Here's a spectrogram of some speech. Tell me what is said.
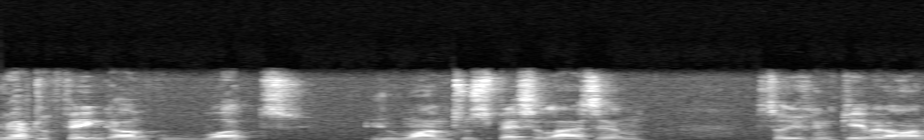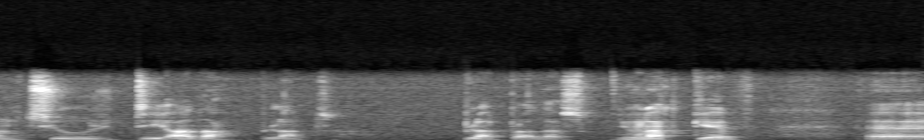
you have to think of what you want to specialize in so you can give it on to the other blood blood brothers. You cannot give uh,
